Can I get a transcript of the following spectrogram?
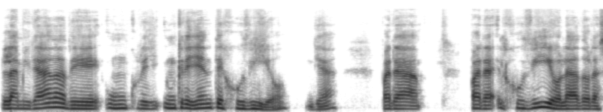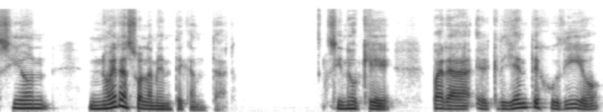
la mirada de un, creyente judío, ¿ya? Para, para el judío la adoración no era solamente cantar, sino que para el creyente judío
